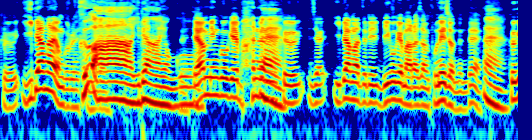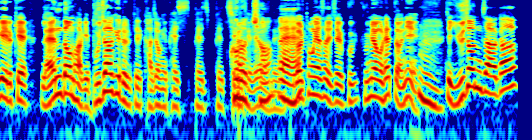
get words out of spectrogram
그 입양아 연구를 그, 했습니다. 아, 입양아 연구. 네, 대한민국의 많은 네. 그 이제 입양아들이 미국에 말하자면 보내졌는데 네. 그게 이렇게 랜덤하게 무작위로 이렇게 가정에 배, 배, 배치가 그렇죠. 돼요. 네. 네. 그걸 통해서 이제 구, 구명을 했더니 음. 이제 유전자가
